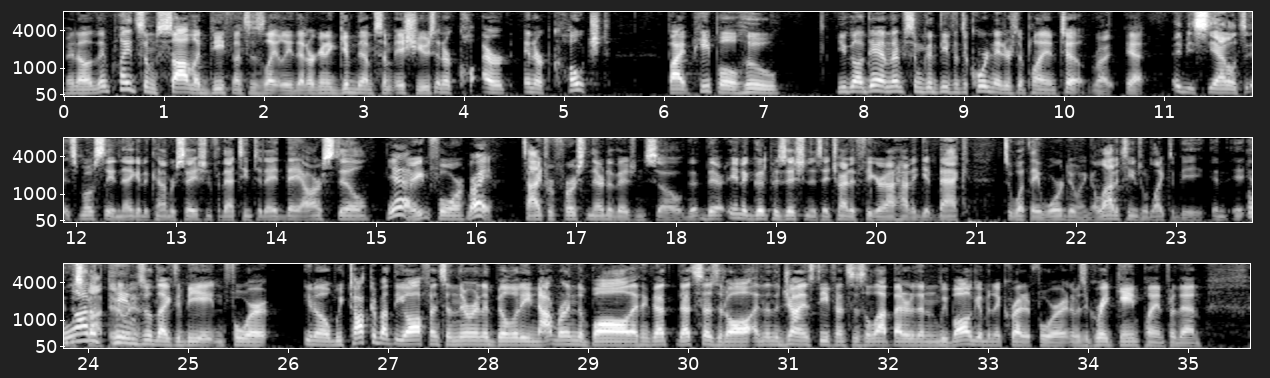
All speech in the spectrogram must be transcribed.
you know they've played some solid defenses lately that are going to give them some issues and are, are and are coached by people who you go, damn, there's some good defensive coordinators they're playing too. Right. Yeah. I mean, Seattle, it's, it's mostly a negative conversation for that team today. They are still Yeah. eight and four, Right. Tied for first in their division, so they're in a good position as they try to figure out how to get back to what they were doing. A lot of teams would like to be in, in a the lot spot of they're teams in. would like to be eight and four. You know, we talked about the offense and their inability, not running the ball. I think that that says it all. And then the Giants' defense is a lot better than we've all given it credit for, and it was a great game plan for them.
